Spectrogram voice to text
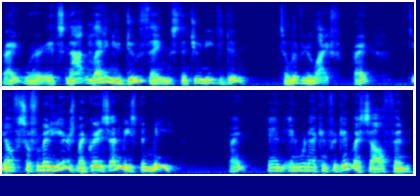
right? Where it's not letting you do things that you need to do to live your life, right? You know, so for many years, my greatest enemy has been me, right? And and when I can forgive myself and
